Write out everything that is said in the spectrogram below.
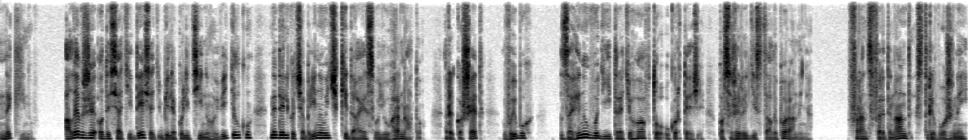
не кинув. Але вже о 10.10 біля поліційного відділку Неделько Чабрінович кидає свою гранату. Рикошет, вибух, Загинув водій третього авто у кортежі, пасажири дістали поранення. Франц Фердинанд стривожений,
